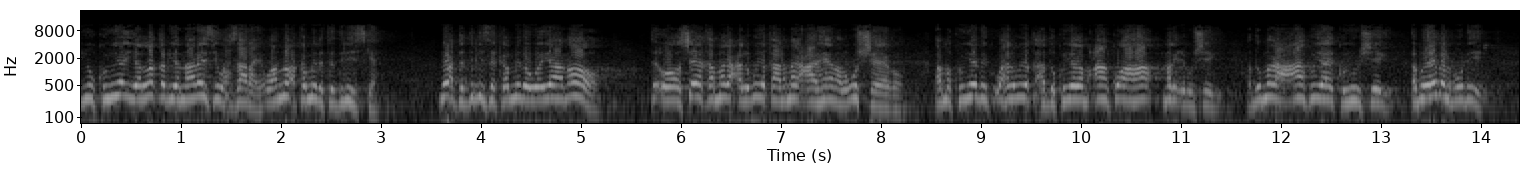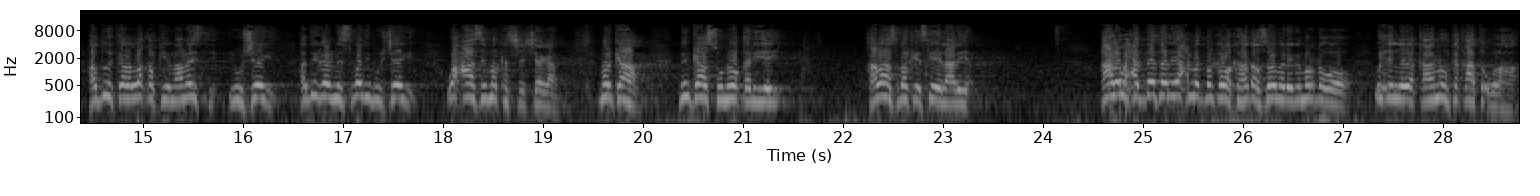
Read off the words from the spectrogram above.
iyo kunyo iyo laqab iyo naanaysi wax saaraya. Waa nooc kamida tadliiska. Nooc tadliiska kamida weeyaan oo oo sheeka magaca lagu yaqaano magacaan heena lagu sheego ama kunyadii wa lagu hadduu kunyada macaan ku ahaa magacii buu sheegi. Hadduu magaca caan ku yahay kunyuu sheegi. Abu hebel buu dhihi hadduu kale laqabkii naanaysti yuu sheegi. Haddii kale nisbadii buu sheegi. Waxaasay marka sheegaan. Marka ninkaasuu noo qariyey. Khalaas marka iska ilaaliya. Qaala waxadaanii axmed. Marka waa haddaan soo maraynay mar dhow oo wixii la yaqaano un ka qaata uu lahaa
